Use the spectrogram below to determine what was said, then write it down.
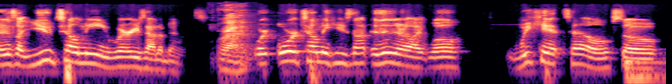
and it's like, "You tell me where he's out of bounds." Right. or or tell me he's not. And then they're like, well, we can't tell. So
